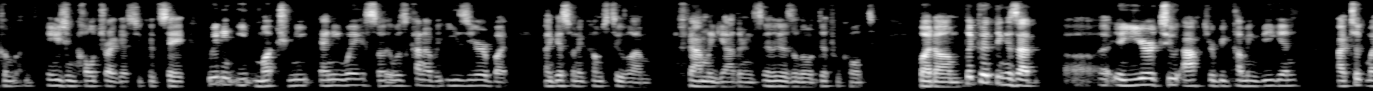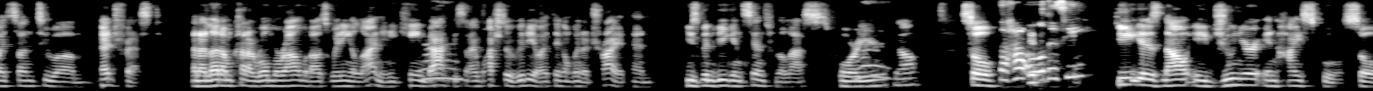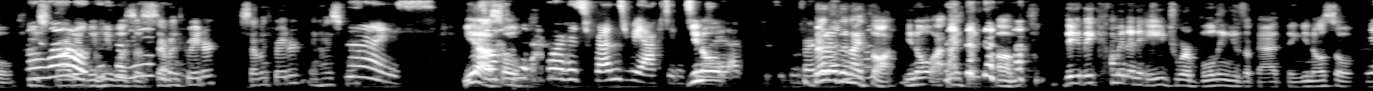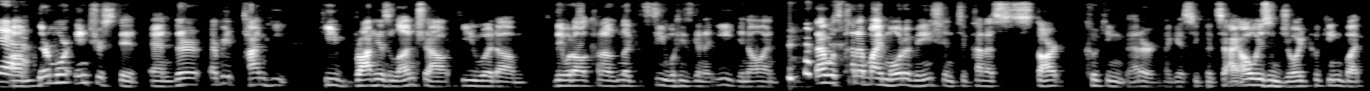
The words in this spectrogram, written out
Asian culture, I guess you could say, we didn't eat much meat anyway, so it was kind of easier. But I guess when it comes to um, family gatherings, it is a little difficult. But um, the good thing is that uh, a year or two after becoming vegan, I took my son to um, Fest, and I let him kind of roam around when I was waiting in line. And he came back. He said, "I watched the video. I think I'm going to try it." And he's been vegan since for the last four years now. So, so how old is he? He is now a junior in high school. So he oh, started wow. when he was a seventh grader, seventh grader in high school. Nice. Yeah. So, so how, are his friends reacting to you know, it? Better than I thought. You know, I, I think um, they, they come in an age where bullying is a bad thing, you know, so yeah. um, they're more interested and they're every time he he brought his lunch out, he would um they would all kind of like see what he's gonna eat, you know, and that was kind of my motivation to kind of start cooking better, I guess you could say. I always enjoyed cooking, but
